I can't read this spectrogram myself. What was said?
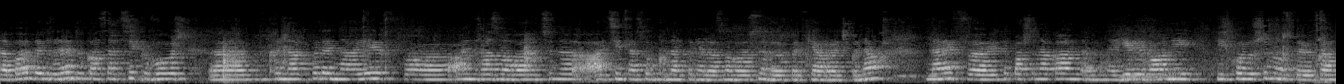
Պարոն Բեգլարյան, դուք ասացիք, որ քննարկվել է նաև այն ռազմավարությունը, այցի ընթացքում քննարկվել է ռազմավարությունը, որը պետք է առաջ գնա, նաև եթե պաշտոնական Երևանի դիրքորոշումը ըստերության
